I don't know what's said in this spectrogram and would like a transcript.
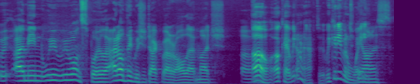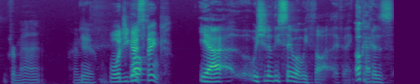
We- I mean, we, we won't spoil it. I don't think we should talk about it all that much. Um, Oh, okay. We don't have to. We could even to wait be honest. for Mat. I'm- Yeah. What do you guys Well- think? Yeah, we should at least say what we thought. I think. Okay. Because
